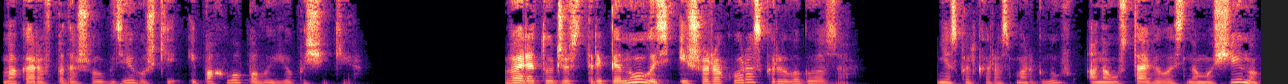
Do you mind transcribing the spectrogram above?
Макаров подошел к девушке и похлопал ее по щеке. Варя тут же встрепенулась и широко раскрыла глаза. Несколько раз моргнув, она уставилась на мужчину,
